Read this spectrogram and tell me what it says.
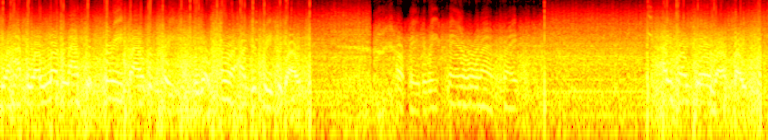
You're happy, we'll level out at 3,000 feet. We've got 400 feet to go. Copy, do we clear all airspace? Hey, clear airspace.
